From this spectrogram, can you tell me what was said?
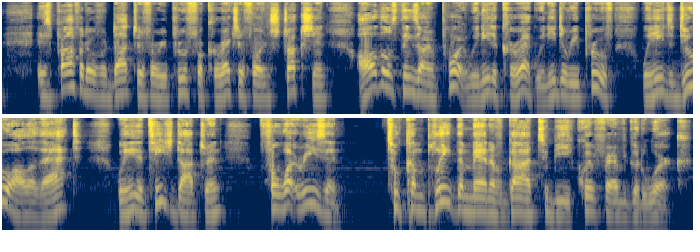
is profitable for doctrine, for reproof, for correction, for instruction. All those things are important. We need to correct. We need to reproof. We need to do all of that. We need to teach doctrine. For what reason? To complete the man of God to be equipped for every good work.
